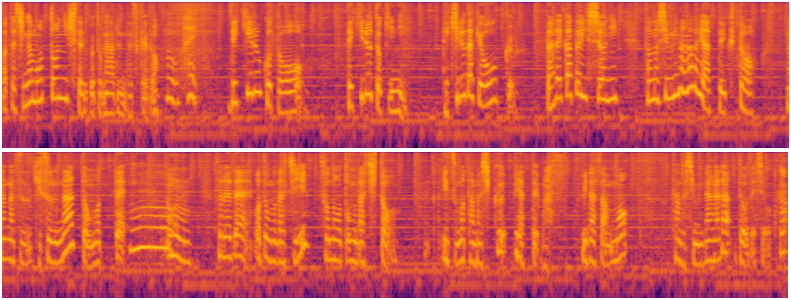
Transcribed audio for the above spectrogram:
私がモットーにしてることがあるんですけど、はい、できることをできる時にできるだけ多く誰かと一緒に楽しみながらやっていくと長続きするなと思って、うん、それでお友達そのお友達といつも楽しくやっています。皆さんも楽しみながらどうでしょうか？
